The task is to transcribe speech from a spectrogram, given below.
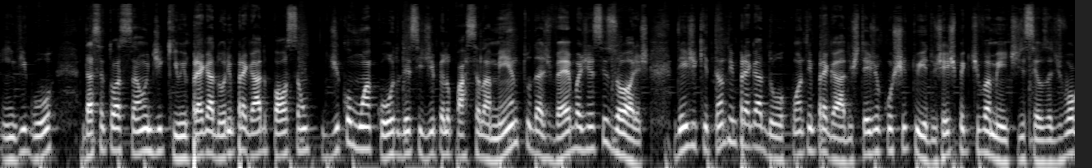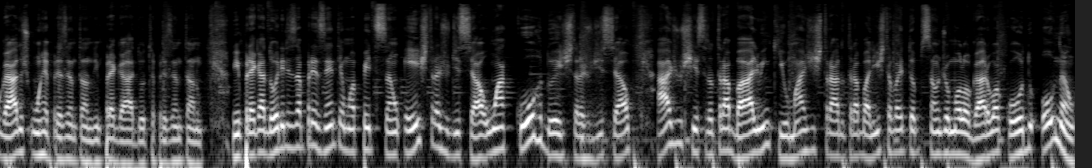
em vigor da situação de que o empregador e o empregado possam, de comum acordo, decidir pelo parcelamento das verbas rescisórias, desde que tanto empregador quanto empregado estejam constituídos, respectivamente, de seus advogados, um representando o empregado e outro representando o empregador, eles apresentem uma petição extrajudicial, um acordo extrajudicial à Justiça do Trabalho, em que o magistrado trabalhista vai ter opção de homologar o acordo ou não,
